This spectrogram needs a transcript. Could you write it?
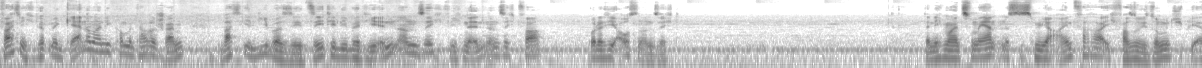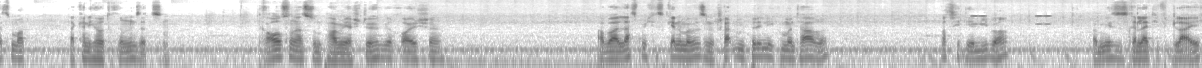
Ich weiß nicht, ihr könnt mir gerne mal in die Kommentare schreiben, was ihr lieber seht. Seht ihr lieber die Innenansicht, wie ich eine Innenansicht fahre, oder die Außenansicht? Denn ich meine, zum Ernten ist es mir einfacher. Ich fahre sowieso mit GPS-Mod, da kann ich auch drinnen sitzen. Draußen hast du ein paar mehr Störgeräusche. Aber lasst mich das gerne mal wissen. Schreibt mir bitte in die Kommentare, was seht ihr lieber. Bei mir ist es relativ gleich,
